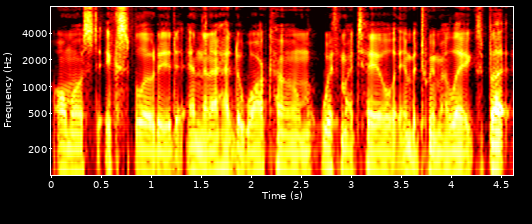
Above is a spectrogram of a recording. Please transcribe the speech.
almost exploded. And then I had to walk home with my tail in between my legs. But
